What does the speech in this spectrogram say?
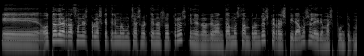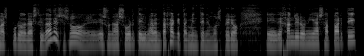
Eh, otra de las razones por las que tenemos mucha suerte nosotros, quienes nos levantamos tan pronto, es que respiramos el aire más, más puro de las ciudades. Eso es una suerte y una ventaja que también tenemos. Pero eh, dejando ironías aparte,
